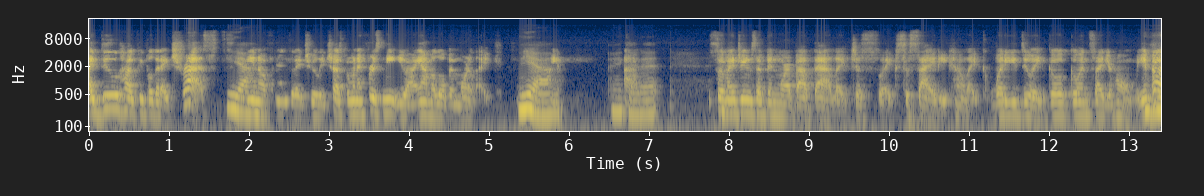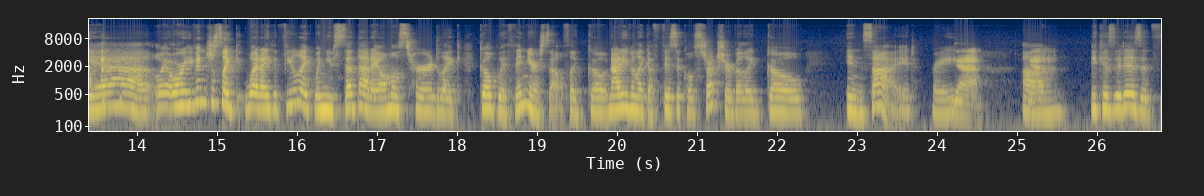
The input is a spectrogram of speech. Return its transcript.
I do hug people that I trust. Yeah, you know, friends that I truly trust. But when I first meet you, I am a little bit more like. Yeah, you know, I get um, it so my dreams have been more about that like just like society kind of like what are you doing? Go go inside your home you know? Yeah or, or even just like what i feel like when you said that i almost heard like go within yourself like go not even like a physical structure but like go inside right? Yeah. Um yeah. because it is it's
